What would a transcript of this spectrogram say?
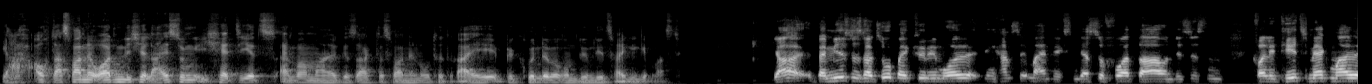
Ja, auch das war eine ordentliche Leistung. Ich hätte jetzt einfach mal gesagt, das war eine Note 3. Begründe, warum du ihm die 2 gegeben hast. Ja, bei mir ist es halt so, bei Moll, den kannst du immer einwechseln. Der ist sofort da und das ist ein Qualitätsmerkmal,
